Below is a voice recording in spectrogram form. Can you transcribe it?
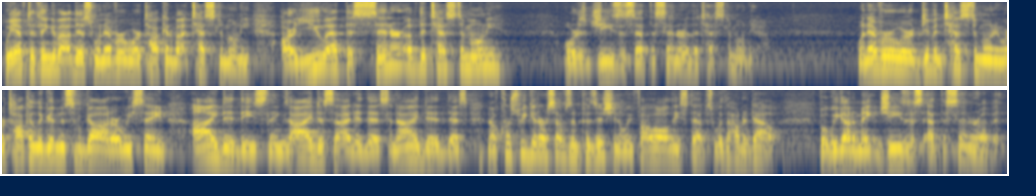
We have to think about this whenever we're talking about testimony. Are you at the center of the testimony? or is Jesus at the center of the testimony? Whenever we're given testimony, we're talking the goodness of God. Are we saying, I did these things, I decided this, and I did this? Now, of course, we get ourselves in position and we follow all these steps without a doubt, but we got to make Jesus at the center of it.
